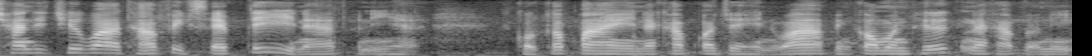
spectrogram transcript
ชันที่ชื่อว่า Traffic Safety นะฮะตัวนี้ฮะ กดเข้าไปนะครับ ก็จะเห็นว่าเป็นกล้องบันทึกนะครับ ตัวนี้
